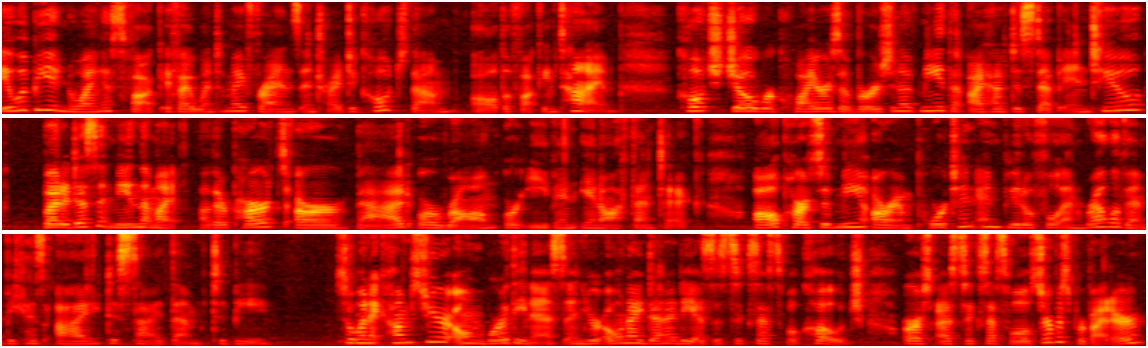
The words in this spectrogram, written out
It would be annoying as fuck if I went to my friends and tried to coach them all the fucking time. Coach Joe requires a version of me that I have to step into, but it doesn't mean that my other parts are bad or wrong or even inauthentic. All parts of me are important and beautiful and relevant because I decide them to be. So, when it comes to your own worthiness and your own identity as a successful coach or a successful service provider,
